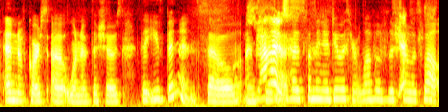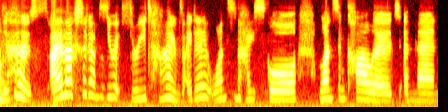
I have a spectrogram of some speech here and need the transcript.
and of course, uh, one of the shows that you've been in. So I'm yes. sure that has something to do with your love of the show as well. Yes, I've actually gotten to do it three times. I did it once in high school, once in college, and then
